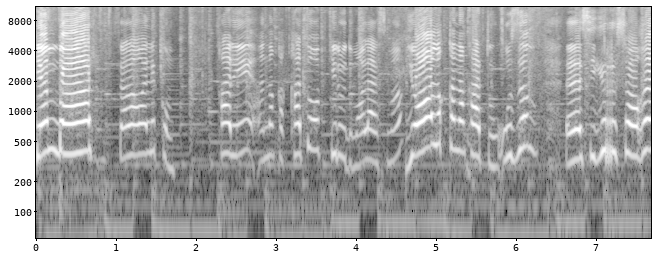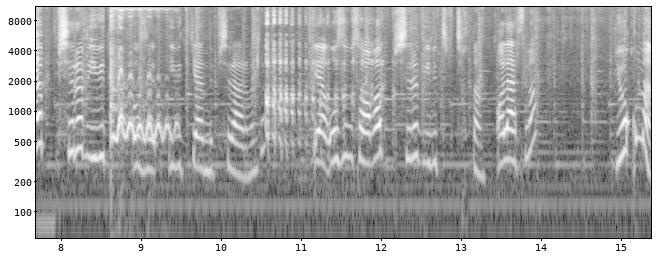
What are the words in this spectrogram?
Kim bor? Assalomu alaykum. Qarang, anaqa qatu olib keluvdim, olasizmi? Yog'liqqina qatu. O'zim sigirni sog'ib, pishirib, o'zi ivitganda pishirarmidi? Ya, o'zim sog'ib, pishirib, ivitib chiqdim. Olasizmi? Yo'qmi?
